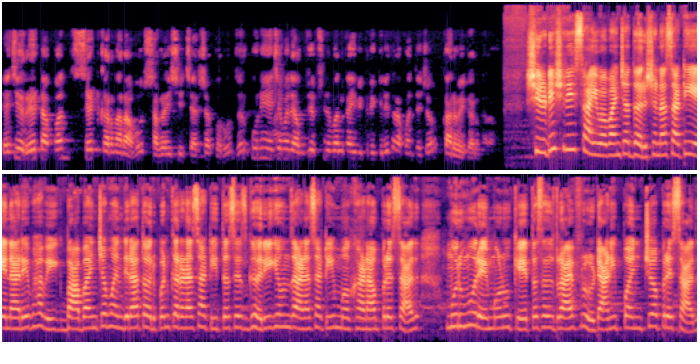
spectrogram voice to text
त्याचे रेट आपण सेट करणार आहोत सगळ्यांशी चर्चा करून. जर कोणी याच्यामध्ये ऑब्जेक्शनेबल काही विक्री केली तर आपण त्याच्यावर कारवाई करणार आहोत. शिर्डी श्री साईबाबांच्या दर्शनासाठी येणारे भाविक बाबांच्या मंदिरात अर्पण करण्यासाठी तसेच घरी घेऊन जाण्यासाठी मखाणा प्रसाद मुरमुरे मणुके तसेच ड्रायफ्रूट आणि पंच प्रसाद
